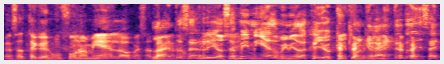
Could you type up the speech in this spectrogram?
¿Pensaste que es un- fue una mierda o pensaste La que gente se rompiste? ríe. Eso es mi miedo. Mi miedo es que yo... que- porque la gente te dice,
